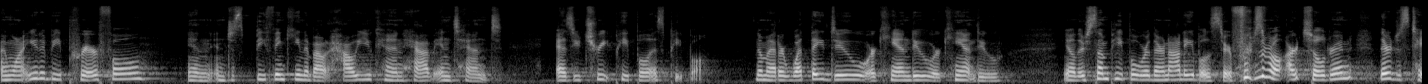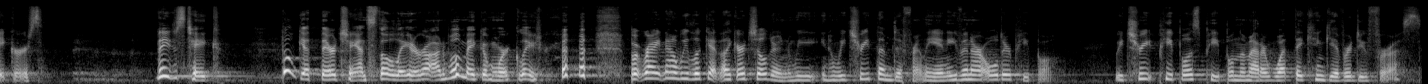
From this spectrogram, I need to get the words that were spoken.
I want you to be prayerful and, and just be thinking about how you can have intent as you treat people as people no matter what they do or can do or can't do. You know, there's some people where they're not able to serve. First of all, our children, they're just takers. They just take. They'll get their chance though later on. We'll make them work later. but right now we look at like our children, we you know, we treat them differently and even our older people. We treat people as people no matter what they can give or do for us.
